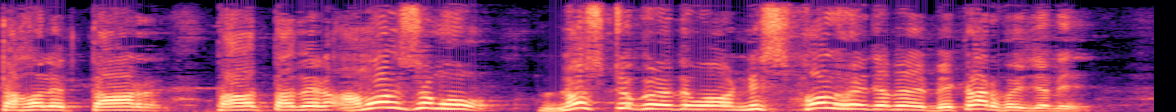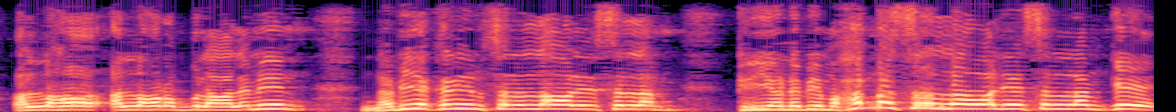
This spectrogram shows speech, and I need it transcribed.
তাহলে তার, তা- তাদের আমলসমূহ নষ্ট করে দেব নিষ্ফল হয়ে যাবে, বেকার হয়ে যাবে। আল্লাহ আল্লাহ রব্বুল আলমিন নবী করিম সাল্লাহ আলিয়া সাল্লাম প্রিয় নবী মোহাম্মদ সাল্লাহ আলিয়া সাল্লামকে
